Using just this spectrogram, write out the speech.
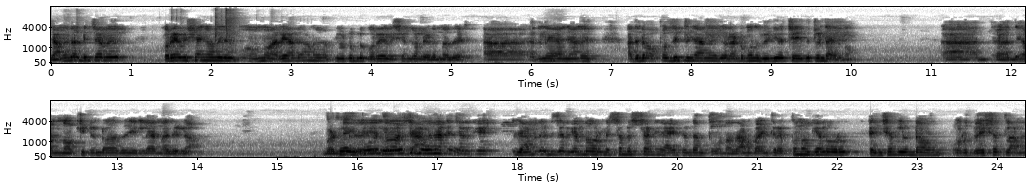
ജാമിത ടീച്ചർ കുറെ വിഷയങ്ങൾ ഒന്നും അറിയാതെയാണ് യൂട്യൂബിൽ കുറെ വിഷയങ്ങൾ ഇടുന്നത്. അതിനെ ഞാൻ അതിന്റെ ഓപ്പോസിറ്റ് ഞാൻ രണ്ടു മൂന്ന് വീഡിയോ ചെയ്തിട്ടുണ്ടായിരുന്നു. അദ്ദേഹം നോക്കിയിട്ടുണ്ടോ അത് ഇല്ല എന്നറിയില്ല. ജാമിത ടീച്ചർക്ക് ജാമിത ടീച്ചർക്ക് എന്തോ ഒരു മിസ്അണ്ടർസ്റ്റാൻഡിങ് ആയിട്ടുണ്ടെന്ന് തോന്നുന്നു. അതാണ് ഭയങ്കര എപ്പം നോക്കിയാലും ഒരു ടെൻഷനിലുണ്ടാവും ഒരു ദ്വേഷത്തിലാണ്.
